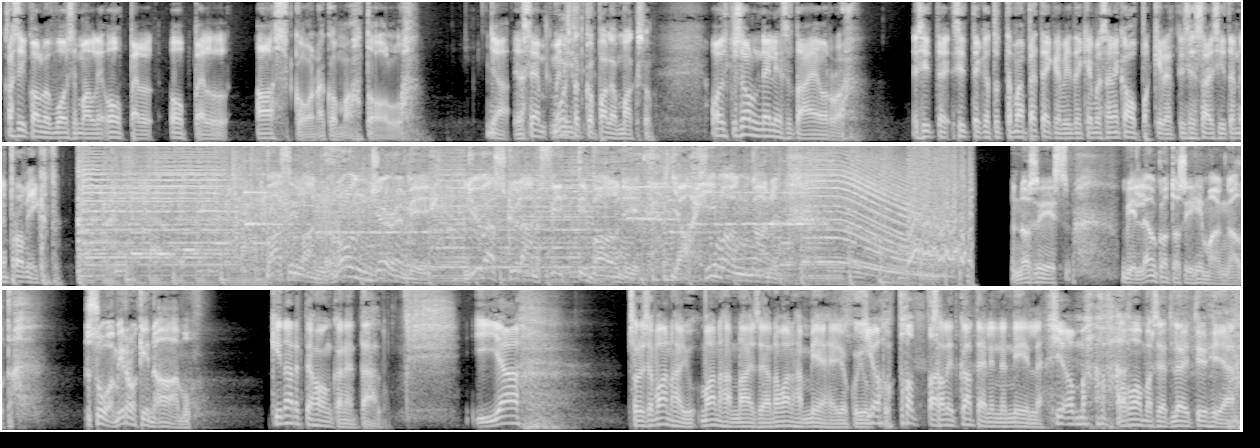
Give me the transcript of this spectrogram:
83 vuosimalli Opel, Opel Ascona, kun mahtoi olla. Ja, ja se meni, Muistatko paljon maksoi? olisiko se ollut 400 euroa? Ja sitten, sitten kun tämä Pete kävi tekemässä ne kauppakirjat, niin se sai siitä ne proviikat. Basilan Ron Jeremy, Jyväskylän Fittibaldi ja Himangan... No siis, Ville on kotosi Himangalta. Suomi Rokin aamu. Kinarit ja Honkanen täällä. Ja Se oli se vanha, ju- vanhan naisen ja vanhan miehen joku juttu. Joo, totta. Sä olit kateellinen niille. joo, mä, Mä huomasin, että löi tyhjää.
